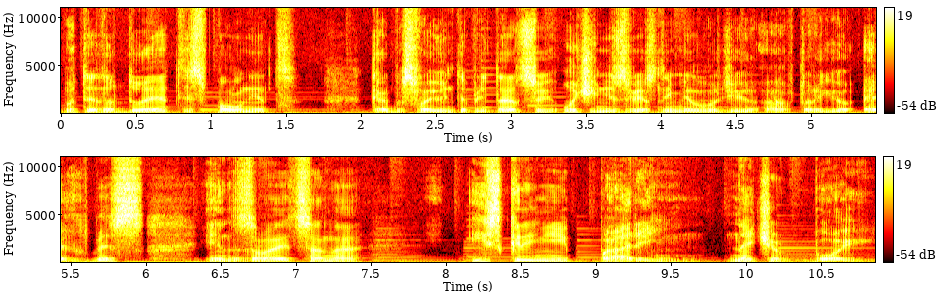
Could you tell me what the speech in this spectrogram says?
Вот этот дуэт исполнит как бы свою интерпретацию очень известной мелодию автора ее Эхбес, и называется она «Искренний парень», «Nature Boy».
